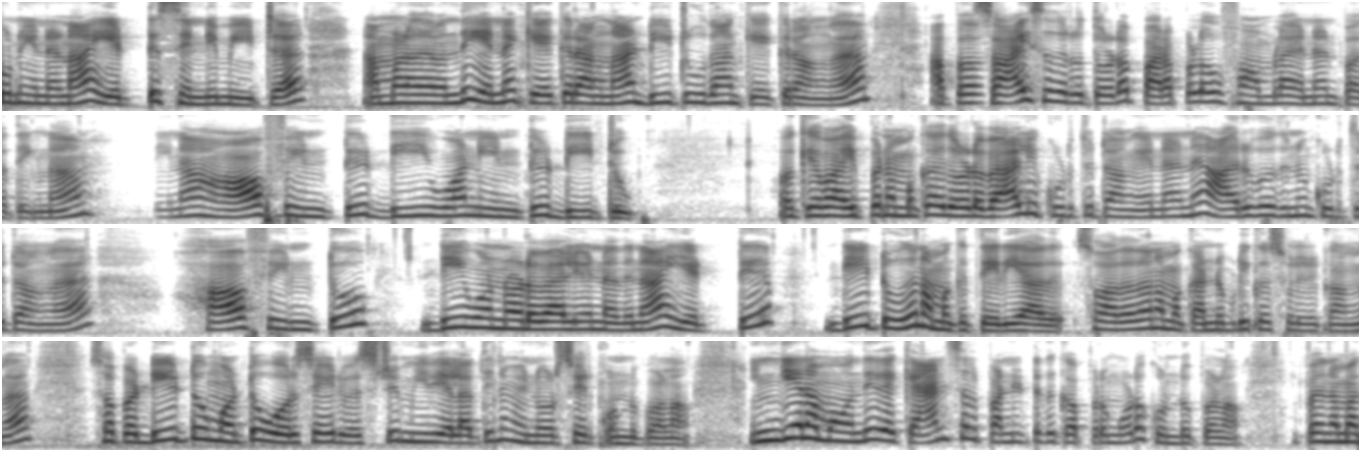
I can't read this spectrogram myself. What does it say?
ஒன் என்னென்னா எட்டு சென்டிமீட்டர். நம்மளை வந்து என்ன கேட்குறாங்கன்னா டி டூ தான் கேட்குறாங்க அப்போ சாய் சதுரத்தோட பரப்பளவு ஃபார்ம்லாம் என்னென்னு பார்த்தீங்கன்னா பார்த்தீங்கன்னா half into D one into D two ஓகேவா இப்போ நமக்கு அதோட வேல்யூ கொடுத்துட்டாங்க. என்னென்னு? அறுபதுன்னு கொடுத்துட்டாங்க. ஹாஃப் இன்ட்டு டி ஒன்னோட வேல்யூ என்னதுன்னா எட்டு டி டூ நமக்கு தெரியாது. ஸோ அதை தான் நம்ம கண்டுபிடிக்க சொல்லியிருக்காங்க. ஸோ அப்போ டி டூ மட்டும் ஒரு சைடு வச்சுட்டு மீதி எல்லாத்தையும் நம்ம இன்னொரு சைடு கொண்டு போகலாம். இங்கே நம்ம வந்து இதை கேன்சல் பண்ணிட்டதுக்கப்புறம் கூட கொண்டு போகலாம். இப்போ நம்ம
